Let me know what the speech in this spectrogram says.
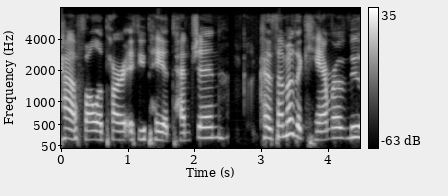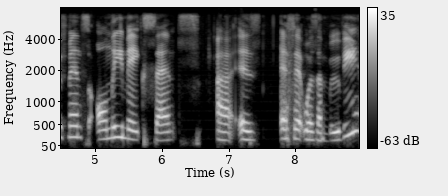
kind of fall apart if you pay attention because some of the camera movements only make sense uh, is if it was a movie.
